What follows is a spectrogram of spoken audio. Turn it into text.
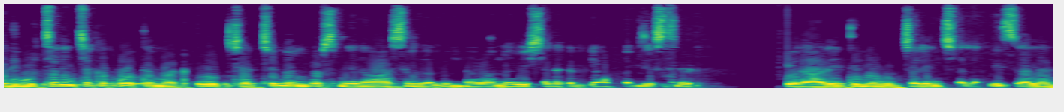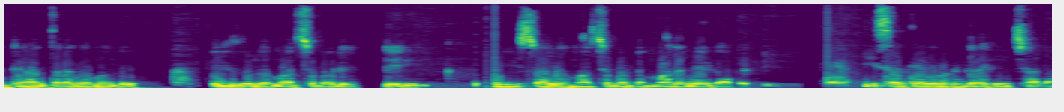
అది ఉచ్చరించకపోతే మటుకు చర్చ్ మెంబర్స్ మీద ఆశీర్వాదాలు ఉండవు అన్న విషయాన్ని అక్కడ జ్ఞాపకం చేస్తున్నాడు. మీరు ఆ రీతిగా ఉచ్చరించాలి. ఇస్రాయల్ అంటే అంతరంగ ముందు యుగులుగా మార్చబడి ఇస్రాయల్గా మార్చబడ్డ మనమే కాబట్టి ఈ సత్యాన్ని మనం గ్రహించాల?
